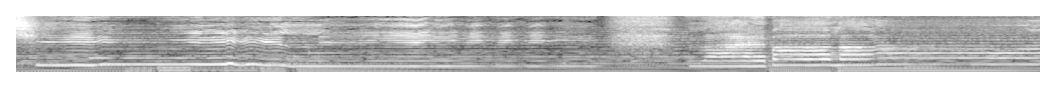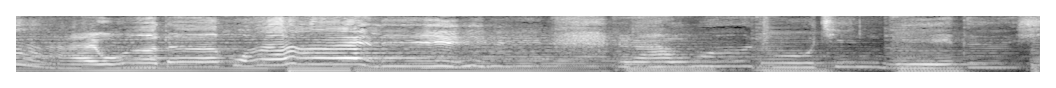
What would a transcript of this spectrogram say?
心里。来吧，来我的怀里，让我住进你的心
